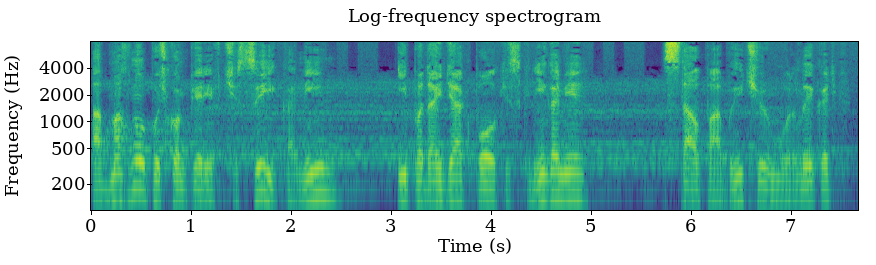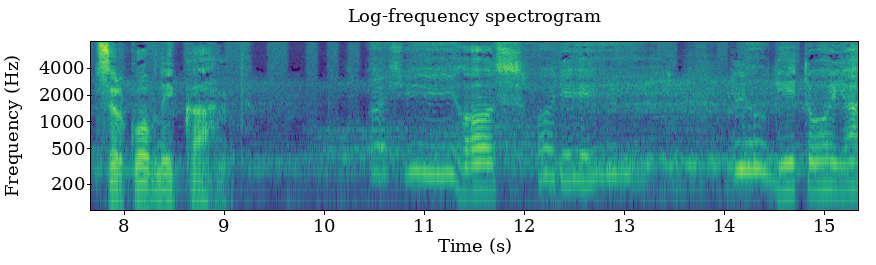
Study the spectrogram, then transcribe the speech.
обмахнул пучком перьев часы и камин и, подойдя к полке с книгами, стал по обычаю мурлыкать церковный кант. Спаси, Господи, люди Твоя,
